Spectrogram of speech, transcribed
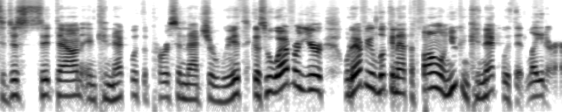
to just sit down and connect with the person that you're with because whoever you're whatever you're looking at the phone, you can connect with it later.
